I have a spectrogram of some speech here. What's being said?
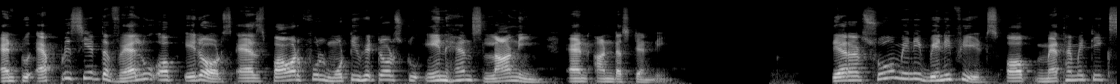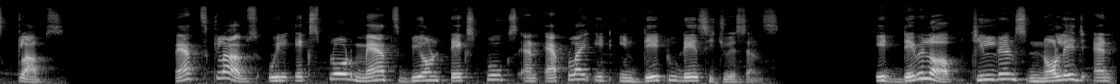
and to appreciate the value of errors as powerful motivators to enhance learning and understanding. There are so many benefits of mathematics clubs. Maths clubs will explore maths beyond textbooks and apply it in day-to-day -day situations. It develops children's knowledge and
